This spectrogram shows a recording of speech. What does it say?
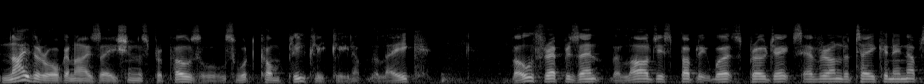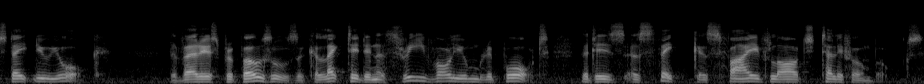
Neither organization's proposals would completely clean up the lake. Both represent the largest public works projects ever undertaken in upstate New York. The various proposals are collected in a three volume report that is as thick as five large telephone books.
